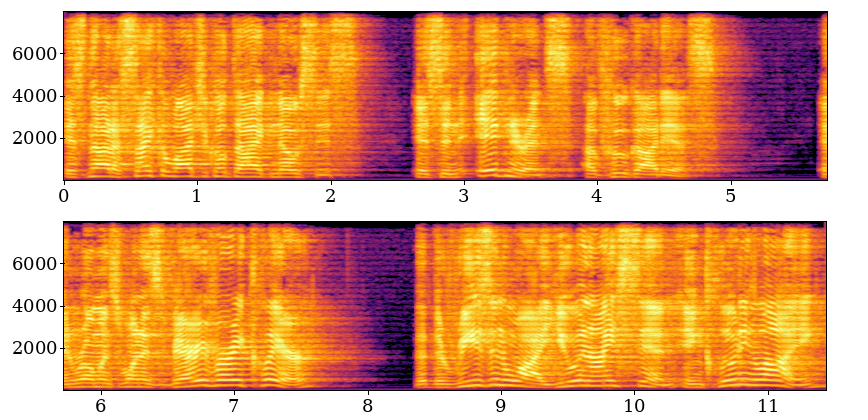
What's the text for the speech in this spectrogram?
is not a psychological diagnosis, it's an ignorance of who God is. And Romans 1 is very, very clear that the reason why you and I sin, including lying,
